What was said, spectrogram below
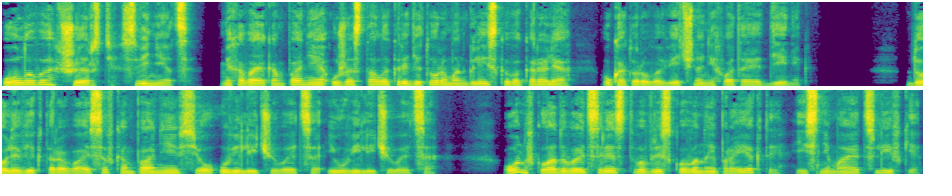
Олово, шерсть, свинец, Меховая компания уже стала кредитором английского короля, у которого вечно не хватает денег. Доля Виктора Вайса в компании все увеличивается и увеличивается. Он вкладывает средства в рискованные проекты и снимает сливки.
